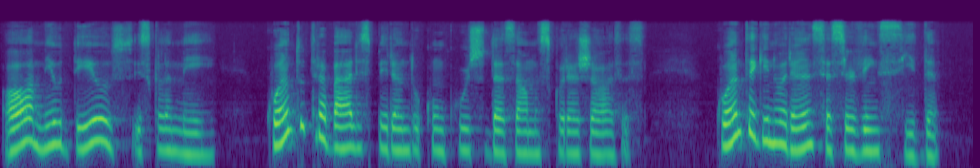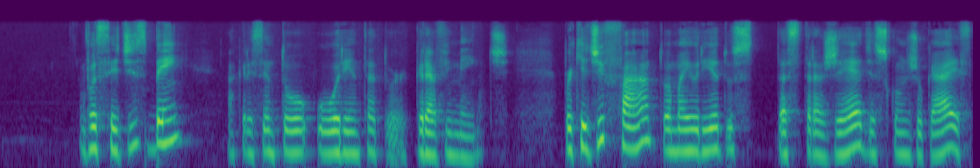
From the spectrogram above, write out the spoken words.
Oh, meu Deus! exclamei. Quanto trabalho esperando o concurso das almas corajosas! Quanta ignorância a ser vencida! Você diz bem, acrescentou o orientador gravemente, porque de fato a maioria dos, das tragédias conjugais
